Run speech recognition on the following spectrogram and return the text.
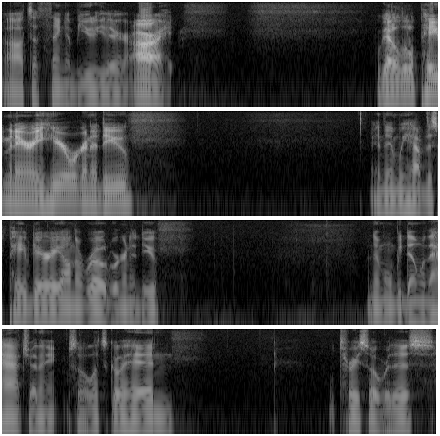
Oh, it's a thing of beauty there. All right. We got a little pavement area here we're going to do. And then we have this paved area on the road we're going to do. And then we'll be done with the hatch, I think. So let's go ahead and we'll trace over this.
